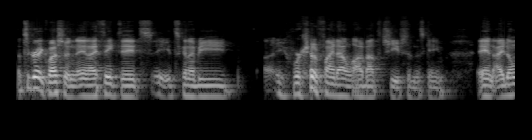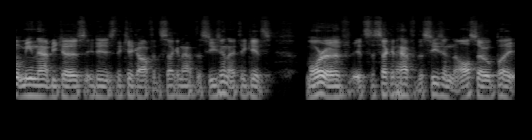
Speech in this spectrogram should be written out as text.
That's a great question. And I think it's, it's going to be, uh, we're going to find out a lot about the Chiefs in this game. And I don't mean that because it is the kickoff of the second half of the season. I think it's more of it's the second half of the season also, but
